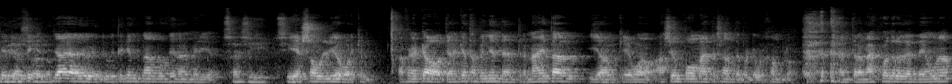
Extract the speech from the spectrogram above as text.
que tuviste que, ya, ya digo que tuviste que entrenar dos días en Almería. O sea, sí, sí. Y eso es un lío porque al fin y al cabo tienes que estar pendiente de entrenar y tal. Y aunque, bueno, ha sido un poco más interesante porque, por ejemplo, entrenar cuatro desde una,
